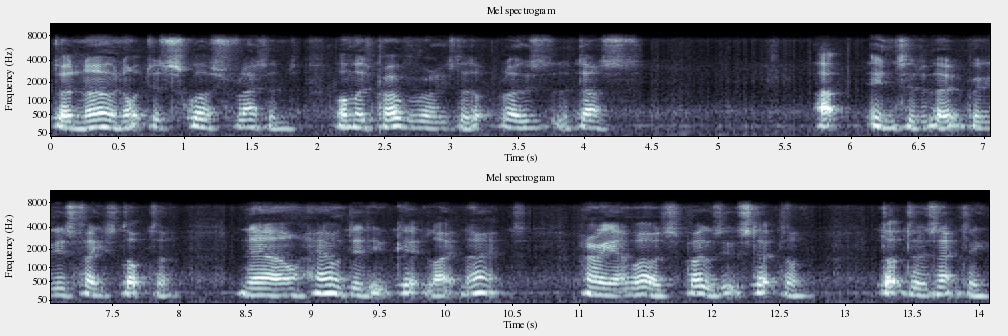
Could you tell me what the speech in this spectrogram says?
Don't know, not just squashed, flattened, almost pulverized. Doctor blows the dust up into the brigadier's face. Doctor, now, how did it get like that? Harry, well, I suppose it was stepped on. Doctor, exactly.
